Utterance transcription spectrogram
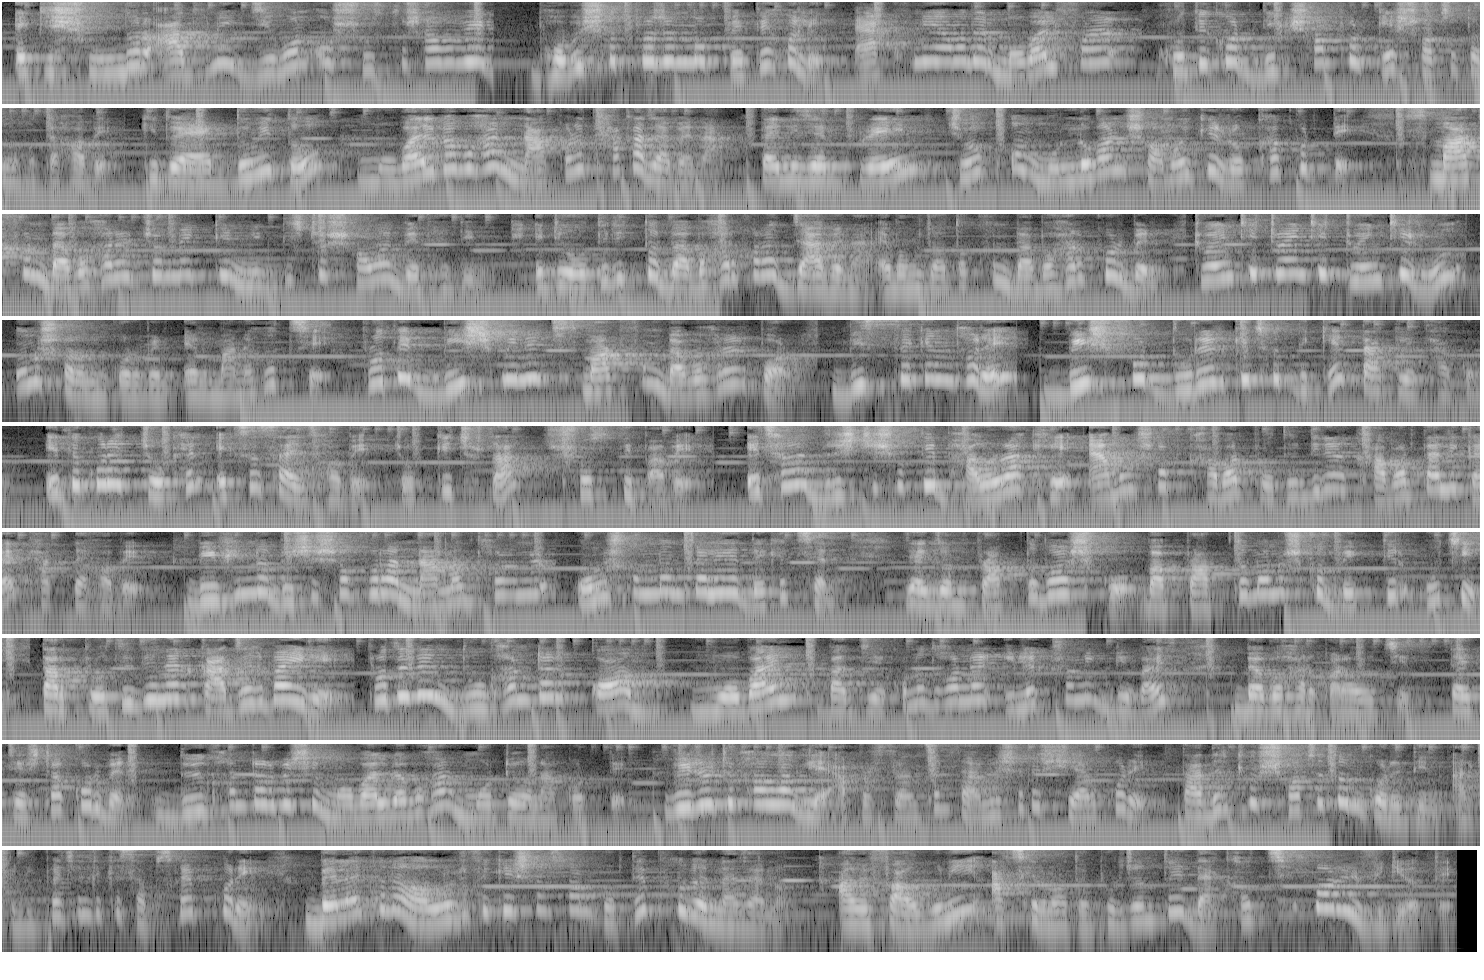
একটি সুন্দর আধুনিক জীবন ও সুস্থ স্বাভাবিক ভবিষ্যৎ প্রজন্ম পেতে হলে এখনই আমাদের মোবাইল ফোনের ক্ষতিকর দিক সম্পর্কে সচেতন হতে হবে। কিন্তু একদমই তো মোবাইল ব্যবহার না করে থাকা যাবে না। তাই নিজের ব্রেন চোখ ও মূল্যবান সময়কে রক্ষা করতে স্মার্টফোন ব্যবহারের জন্য একটি নির্দিষ্ট সময় বেঁধে দিন। এটি অতিরিক্ত ব্যবহার করা যাবে না এবং যতক্ষণ ব্যবহার করবেন টোয়েন্টি টোয়েন্টি টোয়েন্টি রুল অনুসরণ করবেন। এর মানে হচ্ছে প্রতি বিশ মিনিট স্মার্টফোন ব্যবহারের পর বিশ সেকেন্ড ধরে বিশ ফুট দূরের কিছুর দিকে তাকিয়ে থাকুন। এতে করে চোখের এক্সারসাইজ হবে, চোখ কিছুটা স্বস্তি পাবে। এছাড়া দৃষ্টিশক্তি ভালো রাখে এমন সব খাবার প্রতিদিনের খাবার তালিকায় থাকতে হবে। বিভিন্ন বিশেষজ্ঞরা নানা ধরনের অনুসন্ধান চালিয়ে দেখেছেন যে একজন প্রাপ্তবয়স্ক বা প্রাপ্তবয়স্ক ব্যক্তির উচিত তার প্রতিদিনের কাজের বাইরে প্রতিদিন দু ঘণ্টার কম মোবাইল বা যে কোনো ধরনের ইলেকট্রনিক ডিভাইস ব্যবহার করা উচিত। তাই চেষ্টা করবেন দুই ঘণ্টার বেশি মোবাইল ব্যবহার মোটেও না করতে। ভিডিওটি ভালো লাগলে আপনার ফ্রেন্ডস এন্ড ফ্যামিলির সাথে শেয়ার করে তাদেরকেও সচেতন করে দিন। আর ফিলিপা চ্যানেলকে সাবস্ক্রাইব করে বেল আইকনে অল নোটিফিকেশন অন করতে ভুলবেন না জানো আমি ফাল্গুনি, আজকের মতো পর্যন্তই। দেখা হচ্ছে পরের ভিডিওতে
